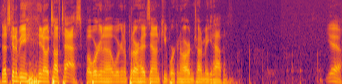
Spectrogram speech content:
that's going to be, you know, a tough task, but we're gonna we're gonna put our heads down, keep working hard, and try to make it happen. Yeah,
